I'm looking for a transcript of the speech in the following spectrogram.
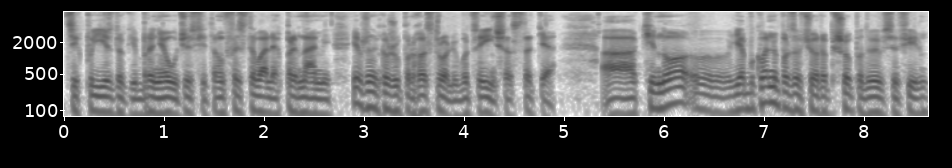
цих поїздок і брання участі там в фестивалях, принаймні. Я вже не кажу про гастролі, бо це інша стаття. А кіно, е, я буквально позавчора пішов, подивився фільм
